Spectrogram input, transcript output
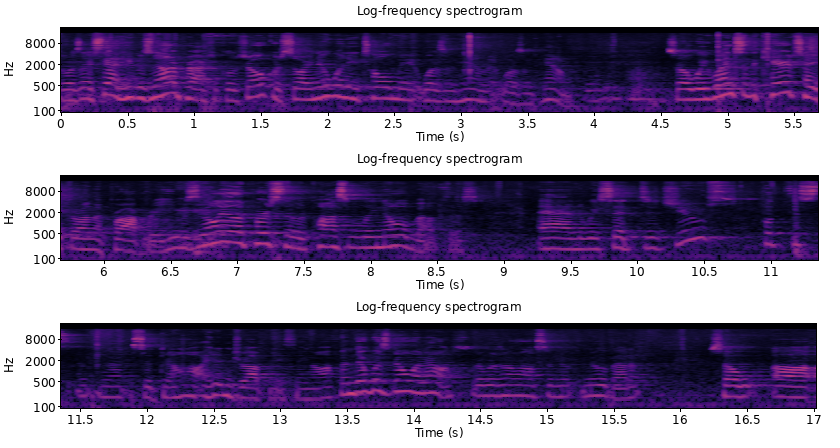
So as I said, he was not a practical joker, so I knew when he told me it wasn't him, it wasn't him. So we went to the caretaker on the property. He was the only other person that would possibly know about this. And we said, Did you put this? And I said, No, I didn't drop anything off. And there was no one else. There was no one else who knew, knew about it. So uh,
